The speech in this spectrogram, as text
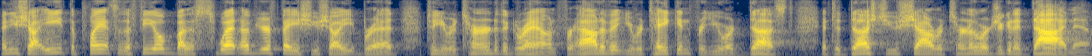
and you shall eat the plants of the field. By the sweat of your face you shall eat bread till you return to the ground. For out of it you were taken, for you are dust, and to dust you shall return." In other words, you're going to die now.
